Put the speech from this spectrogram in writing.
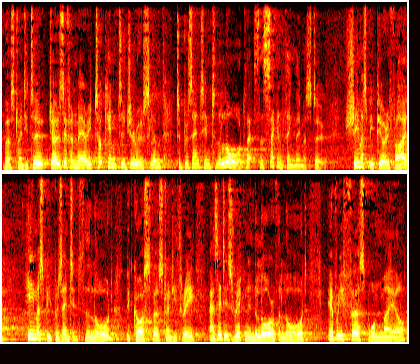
verse 22 Joseph and Mary took him to Jerusalem to present him to the Lord. That's the second thing they must do. She must be purified, he must be presented to the Lord because, verse 23, as it is written in the law of the Lord, every firstborn male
